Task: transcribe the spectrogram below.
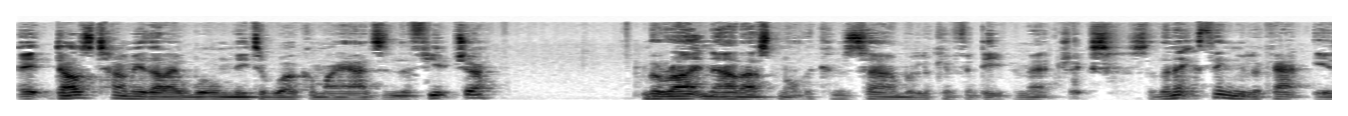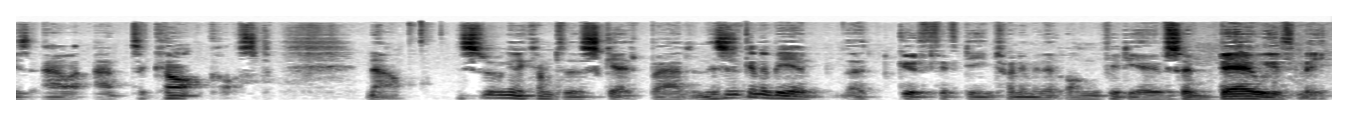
It does tell me that I will need to work on my ads in the future. But right now, that's not the concern. We're looking for deeper metrics. So the next thing we look at is our add to cart cost. Now, this is where we're going to come to the sketch pad, and this is going to be a, a good 15, 20 minute long video, so bear with me.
